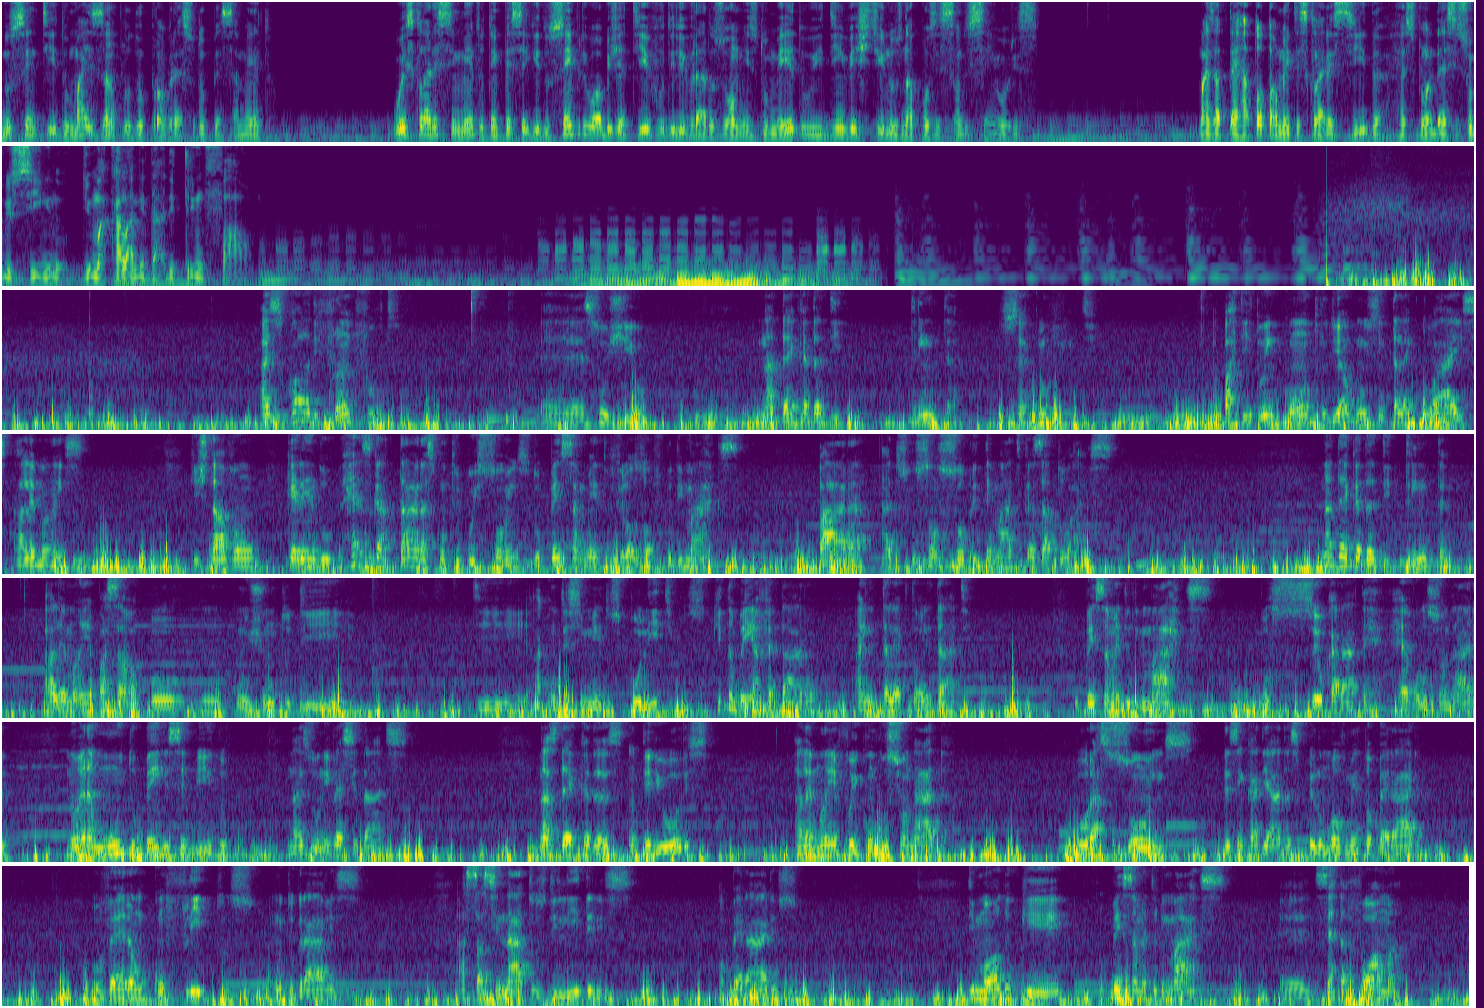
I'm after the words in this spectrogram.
no sentido mais amplo do progresso do pensamento, o esclarecimento tem perseguido sempre o objetivo de livrar os homens do medo e de investi-los na posição de senhores. Mas a terra totalmente esclarecida resplandece sob o signo de uma calamidade triunfal. Escola de Frankfurt é, surgiu na década de 30 do século XX, a partir do encontro de alguns intelectuais alemães que estavam querendo resgatar as contribuições do pensamento filosófico de Marx para a discussão sobre temáticas atuais. Na década de 30, a Alemanha passava por um conjunto de, de acontecimentos políticos que também afetaram a intelectualidade. O pensamento de Marx, por seu caráter revolucionário, não era muito bem recebido nas universidades. Nas décadas anteriores, a Alemanha foi convulsionada por ações desencadeadas pelo movimento operário houveram conflitos muito graves, assassinatos de líderes operários, de modo que o pensamento de Marx, eh, de certa forma,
